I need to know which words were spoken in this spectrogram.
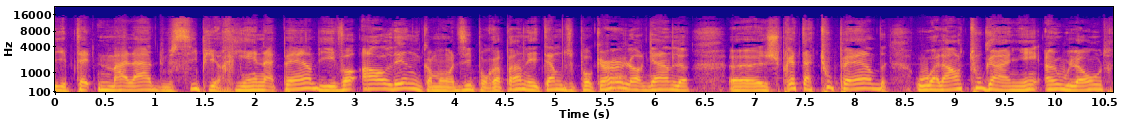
il est peut-être malade aussi, puis il a rien à perdre. Il va all-in, comme on dit, pour reprendre les termes du poker. Là, regarde, là, euh, je suis prêt à tout perdre ou alors tout gagner, un ou l'autre.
